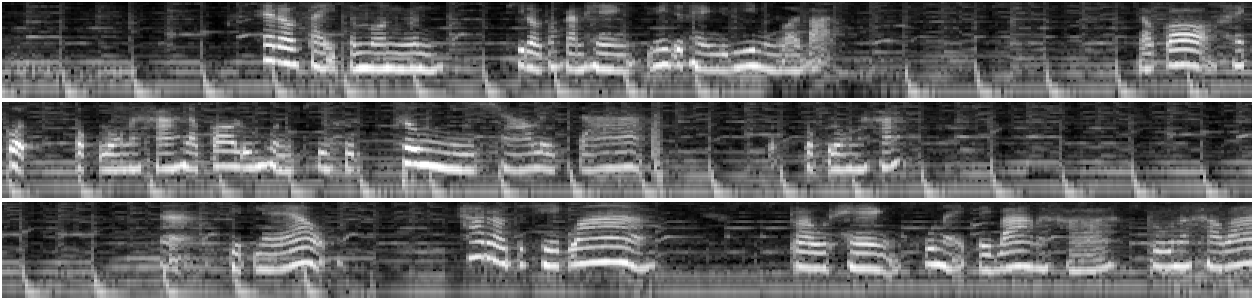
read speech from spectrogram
12.62 ให้เราใส่จำนวนเงินที่เราต้องการแทงจินนี่จะแทงอยู่ที่ 100 บาท แล้วก็ให้กดตกลงนะคะ แล้วก็ลุ้นผลอีกทีคือพรุ่งนี้เช้าเลยจ้า กดตกลงนะคะ อ่า เสร็จแล้ว ถ้าเราจะเช็คว่า เราแทงคู่ไหนไปบ้างนะคะ รู้นะคะว่า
